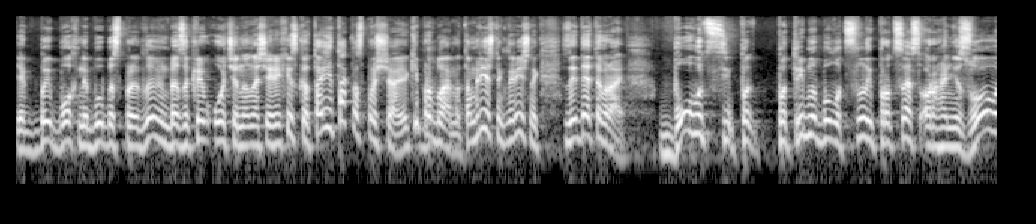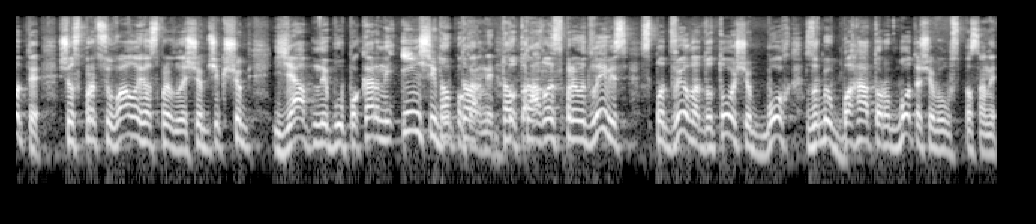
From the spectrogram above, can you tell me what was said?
Якби Бог не був би справедливим, він би закрив очі на наші гріхи, і сказав, та я і так вас прощаю. Які проблеми? Там грішник, не грішник, зайдете в рай. Богу ці по- потрібно було цілий процес організовувати, що спрацювало його справедливість, щоб якщо б я б не був покараний, інший був Тобто- покараний. тобто- Тобто, але справедливість сподвигла до того, щоб Бог зробив багато роботи, щоб був спасаний.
